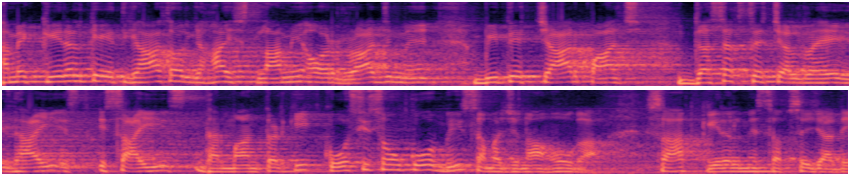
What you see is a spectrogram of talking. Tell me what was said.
हमें केरल के इतिहास और यहाँ इस्लामी और राज्य में बीते चार पाँच दशक से चल रहे ईसाई ईसाई धर्मांतरण की कोशिशों को भी समझना होगा। साहब, केरल में सबसे ज़्यादा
